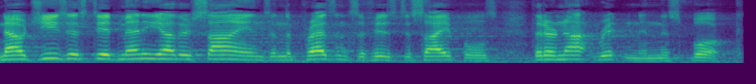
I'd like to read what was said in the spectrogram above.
Now, Jesus did many other signs in the presence of his disciples that are not written in this book.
